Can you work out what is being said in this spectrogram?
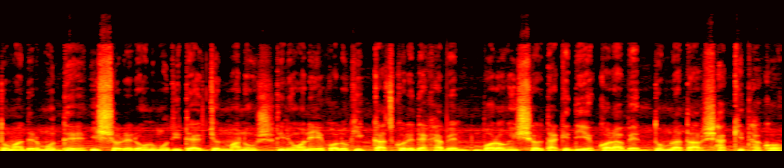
তোমাদের মধ্যে ঈশ্বরের অনুমোদিত একজন মানুষ। তিনি অনেক অলৌকিক কাজ করে দেখাবেন, বরং ঈশ্বর তাকে দিয়ে করাবেন। তোমরা তার সাক্ষী থাকো।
